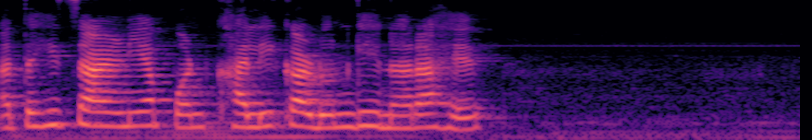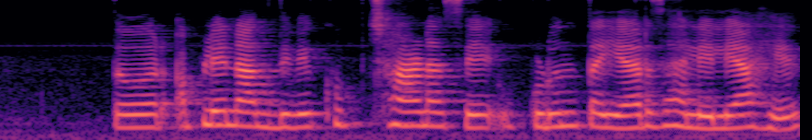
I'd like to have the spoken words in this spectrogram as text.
आता ही चाळणी आपण खाली काढून घेणार आहेत. तर आपले नागदिवे खूप छान असे उकडून तयार झालेले आहेत.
